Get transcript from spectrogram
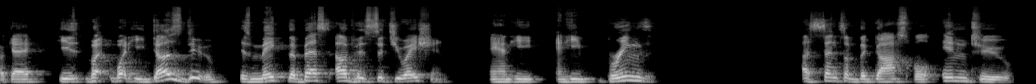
Okay. He's but what he does do is make the best of his situation. And he and he brings a sense of the gospel into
